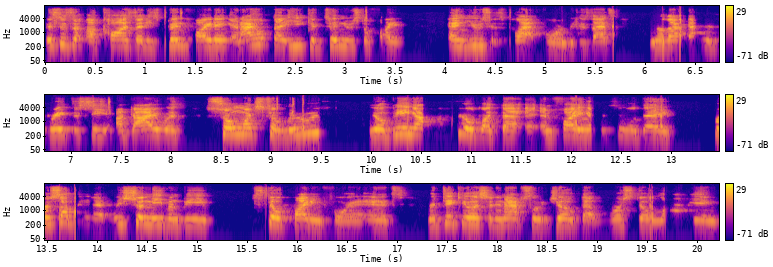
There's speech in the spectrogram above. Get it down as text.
This is a, a cause that he's been fighting, and I hope that he continues to fight and use his platform because that's you know that that was great to see a guy with so much to lose, you know, being out in the field like that and fighting every single day for something that we shouldn't even be still fighting for, it. and it's ridiculous and an absolute joke that we're still lobbying,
